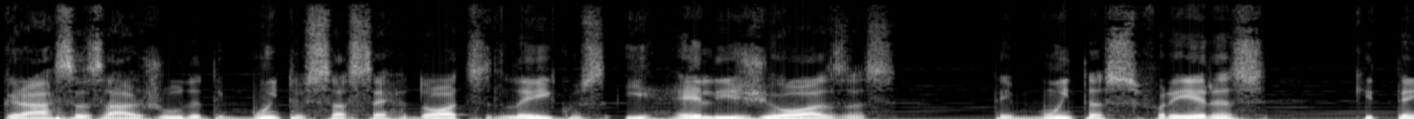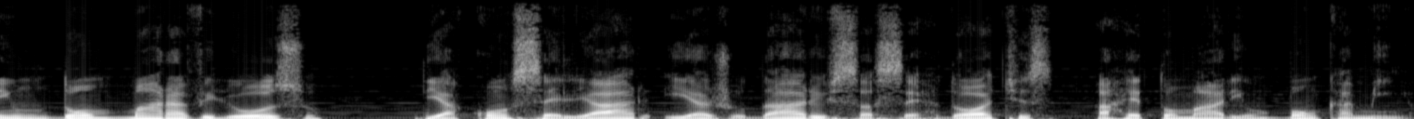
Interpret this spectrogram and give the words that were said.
graças à ajuda de muitos sacerdotes leigos e religiosas. Tem muitas freiras que têm um dom maravilhoso de aconselhar e ajudar os sacerdotes a retomarem um bom caminho.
